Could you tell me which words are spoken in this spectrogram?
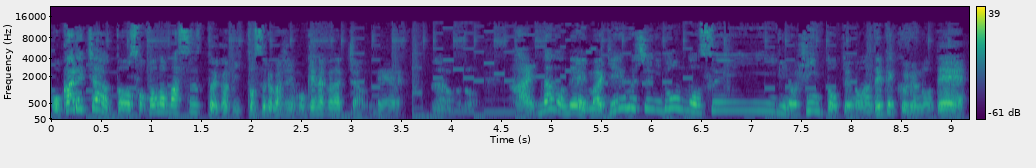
置かれちゃうと、そこのマスというかビットする場所に置けなくなっちゃうんで、なるほどはい。なので、まあゲーム中にどんどん推理のヒントっていうのが出てくるので、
